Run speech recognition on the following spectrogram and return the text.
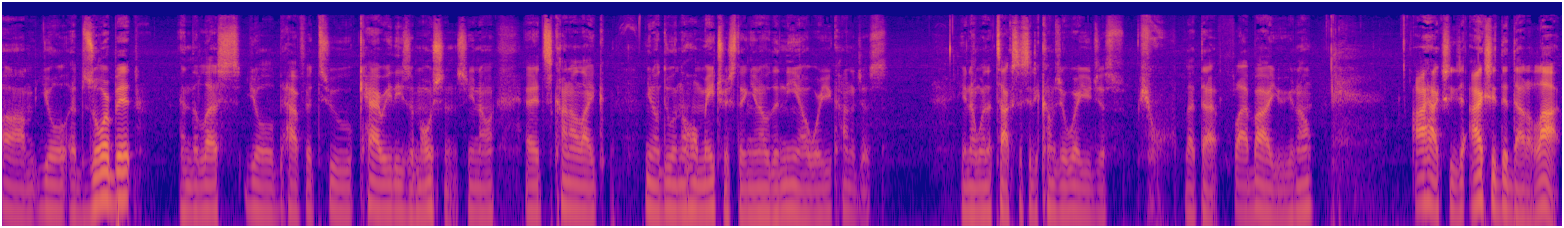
um, you'll absorb it, and the less you'll have it to carry these emotions. You know, it's kind of like you know doing the whole Matrix thing. You know, the Neo, where you kind of just you know, when the toxicity comes your way, you just phew, let that fly by you. You know, I actually, I actually did that a lot.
